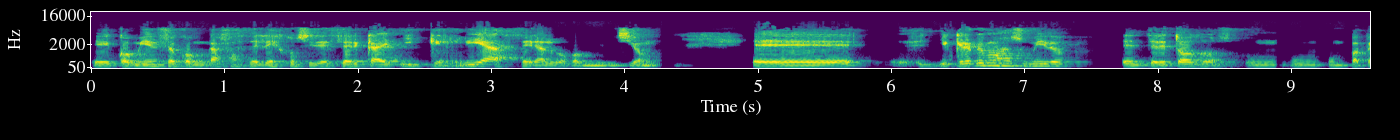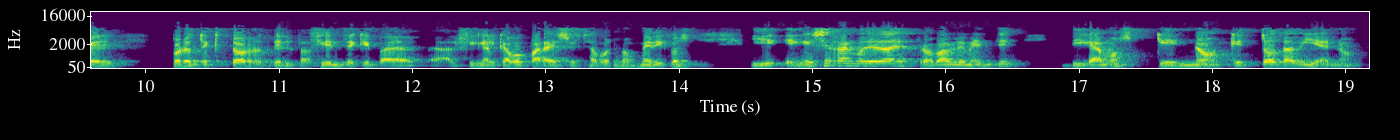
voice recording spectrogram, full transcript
eh, comienzo con gafas de lejos y de cerca y querría hacer algo con mi visión. Eh, yo creo que hemos asumido entre todos un, papel protector del paciente, que al fin y al cabo para eso estamos los médicos, y en ese rango de edades probablemente digamos que no, que todavía no,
